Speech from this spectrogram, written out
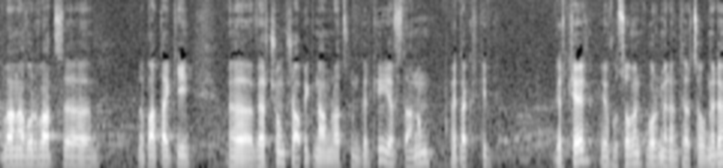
պլանավորված նպատակի վերջում շապիկն ամրացնում գրքին եւ ստանում հետաքրքիր գրքեր եւ հուսով ենք, որ մեր ընթերցողները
